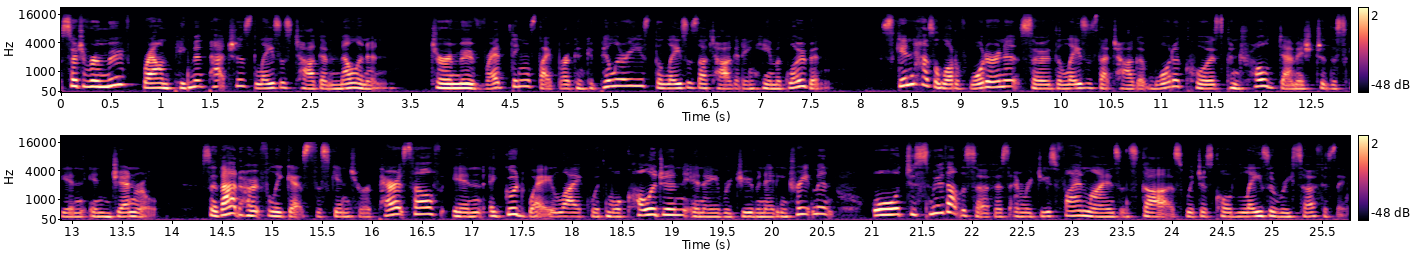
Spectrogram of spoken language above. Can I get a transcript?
So to remove brown pigment patches, lasers target melanin. To remove red things like broken capillaries, the lasers are targeting hemoglobin. Skin has a lot of water in it, so the lasers that target water cause controlled damage to the skin in general. So that hopefully gets the skin to repair itself in a good way, like with more collagen in a rejuvenating treatment, or to smooth out the surface and reduce fine lines and scars, which is called laser resurfacing.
